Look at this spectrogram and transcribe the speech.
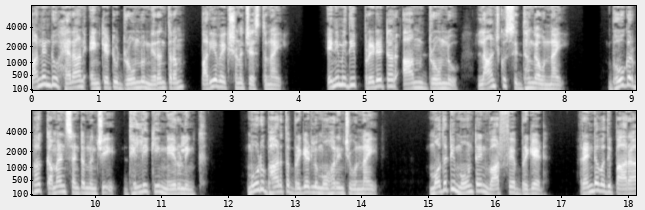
పన్నెండు హెరాన్ ఎంకెటు డ్రోన్లు నిరంతరం పర్యవేక్షణ చేస్తున్నాయి. ఎనిమిది ప్రెడేటర్ ఆర్మ్ డ్రోన్లు లాంచ్కు సిద్ధంగా ఉన్నాయి. భూగర్భ కమాండ్ సెంటర్ నుంచి ఢిల్లీకి నేరు లింక్. మూడు భారత బ్రిగేడ్లు మోహరించి ఉన్నాయి. మొదటి మౌంటైన్ వార్ఫేర్ బ్రిగేడ్ రెండవది para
